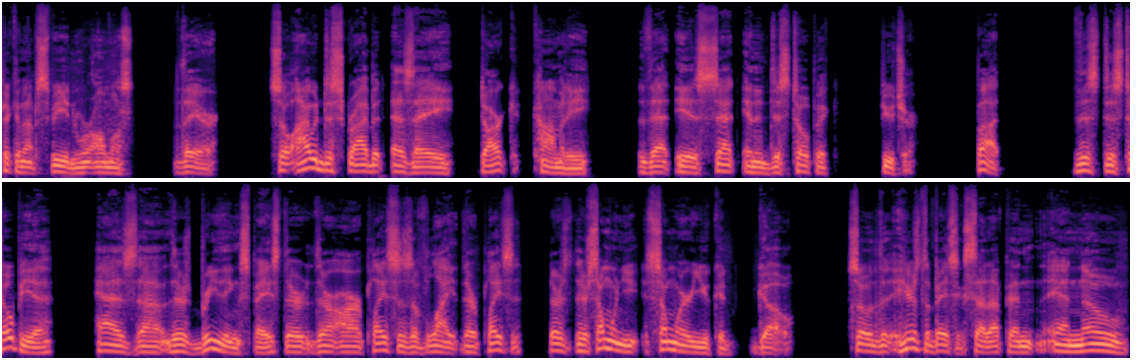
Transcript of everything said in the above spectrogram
picking up speed and we're almost there. So I would describe it as a dark comedy that is set in a dystopic future. But this dystopia has uh, there's breathing space. There there are places of light. There are places there's there's someone you somewhere you could go. So the, here's the basic setup, and and no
